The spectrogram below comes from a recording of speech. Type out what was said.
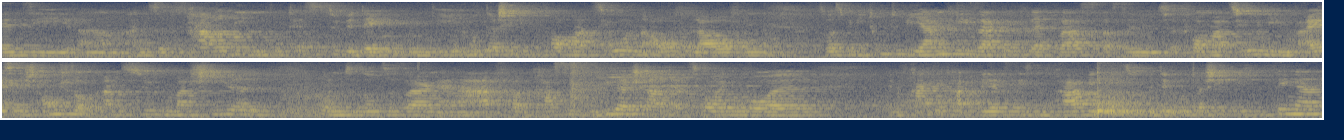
wenn Sie ähm, an diese farbigen Protestzüge denken, die in unterschiedlichen Formationen auflaufen. Sowas wie die Tute Bianchi sagt Ihnen vielleicht was, das sind Formationen, die in weißen Schaumstoffanzügen marschieren und sozusagen eine Art von passiven Widerstand erzeugen wollen. In Frankreich hatten wir jetzt diesen farbigen Zug mit den unterschiedlichen Fingern.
